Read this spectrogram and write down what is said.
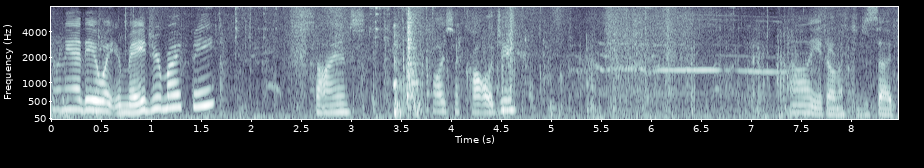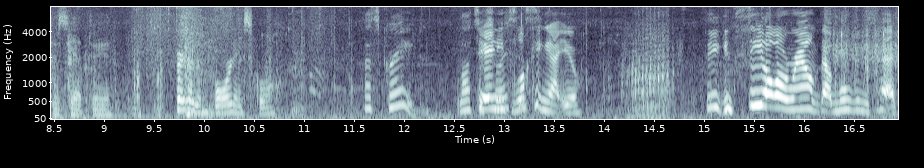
Got any idea what your major might be? Science, probably psychology. Oh, you don't have to decide just yet, do you? It's Bigger than boarding school. That's great. Lots Danny's of choices. looking at you. So you can see all around without moving his head.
